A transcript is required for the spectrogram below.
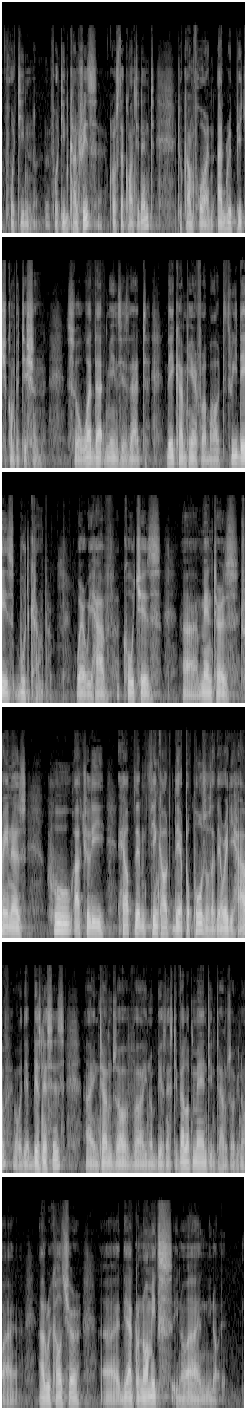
14, 14 countries across the continent to come for an agri pitch competition. So, what that means is that they come here for about three days boot camp, where we have coaches, uh, mentors, trainers who actually help them think out their proposals that they already have or their businesses uh, in terms of uh, you know business development, in terms of you know uh, agriculture, uh, the agronomics, you know, and you know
